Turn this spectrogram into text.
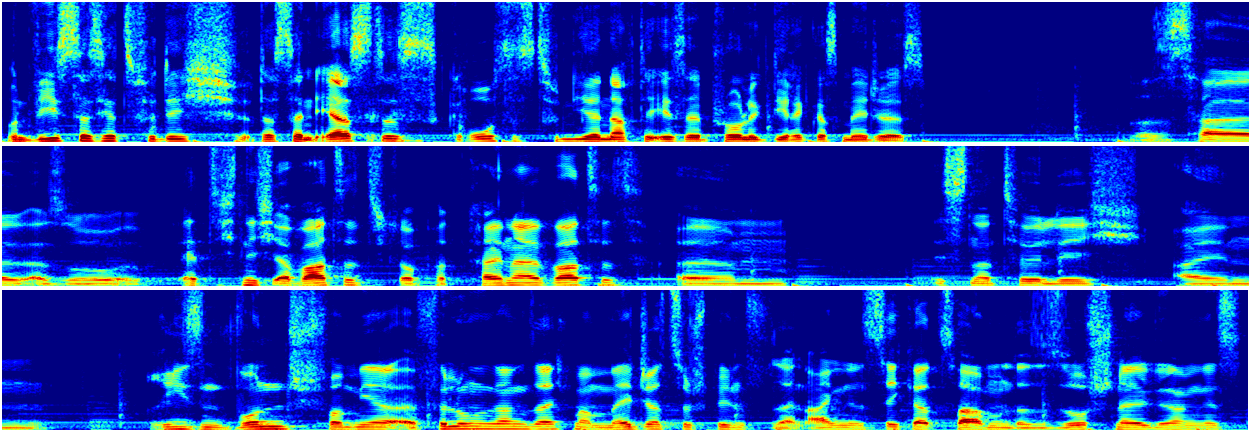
Und wie ist das jetzt für dich, dass dein erstes großes Turnier nach der ESL Pro League direkt das Major ist? Das ist halt, also hätte ich nicht erwartet. Ich glaube, hat keiner erwartet. Ähm, ist natürlich ein Riesenwunsch von mir Erfüllung gegangen, sag ich mal, Major zu spielen, seinen eigenen Sticker zu haben und dass es so schnell gegangen ist,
